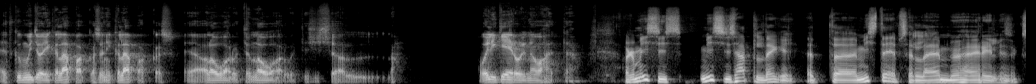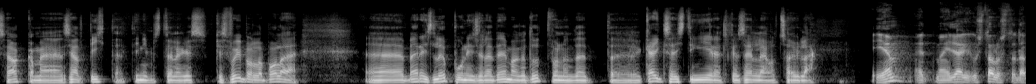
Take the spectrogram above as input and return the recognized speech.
et kui muidu ikka läpakas on ikka läpakas ja lauaarvuti on lauaarvuti, siis seal noh. oli keeruline vahet teha. aga mis siis, mis siis Apple tegi, et äh, mis teeb selle M1 eriliseks, hakkame sealt pihta, et inimestele, kes, kes võib-olla pole äh, päris lõpuni selle teemaga tutvunud, et äh, käiks hästi kiirelt ka selle otsa üle jah, et ma ei teagi, kust alustada,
